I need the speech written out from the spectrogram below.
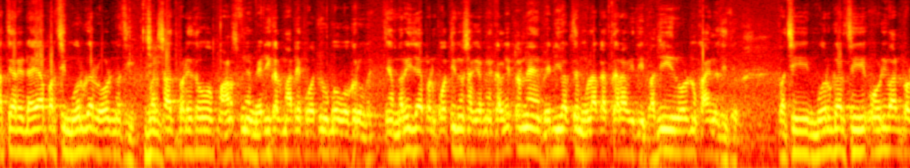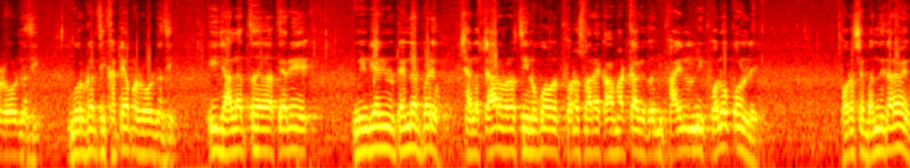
અત્યારે દયા પરથી મોરગર રોડ નથી. વરસાદ પડે તો માણસને મેડિકલ માટે પહોંચવું બહુ અઘરું હોય. ત્યાં મરી જાય પણ પહોંચી ન શકે. અમે કલેક્ટરને વહેલી વખતે મુલાકાત કરાવી હતી. હજી રોડનું કાંઈ નથી થયું. પછી મોરગરથી ઓડીવાન પર રોડ નથી. મોરગરથી ખટિયા પર રોડ નથી. એ જ હાલત અત્યારે મીંડિયાનું ટેન્ડર પડ્યું. છેલ્લા ચાર વર્ષથી લોકો ફોરેસ્ટવાળાએ કામ અટકાવ્યું તો એની ફાઇલની ફોલો કોણ લે? ફોરેસ્ટે બંધ કરાવ્યું.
